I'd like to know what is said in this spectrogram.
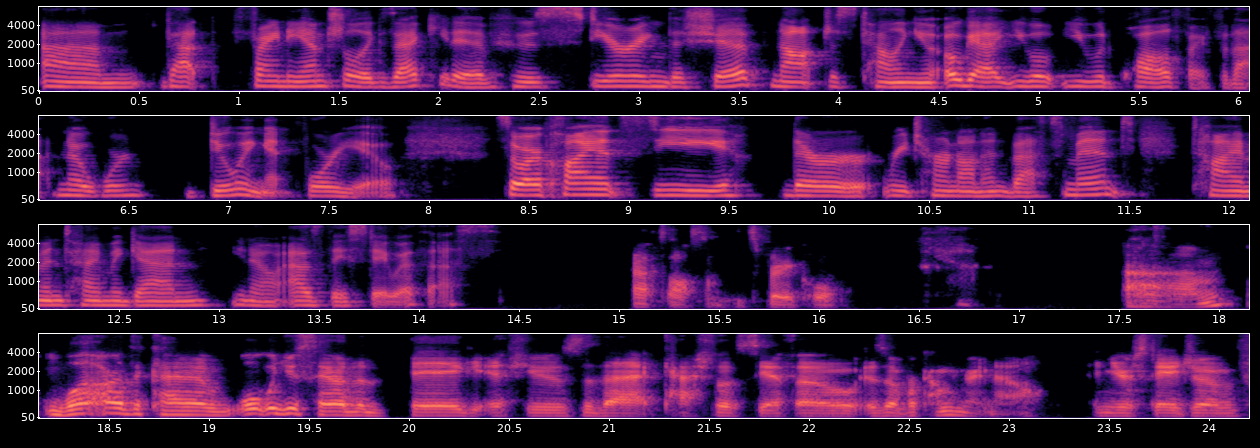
um, that financial executive who's steering the ship, not just telling you, "Oh yeah, you you would qualify for that." No, we're doing it for you. So our clients see their return on investment time and time again, you know, as they stay with us. That's awesome. It's very cool. Um, what are the kind of what would you say are the big issues that Cashflow CFO is overcoming right now in your stage of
